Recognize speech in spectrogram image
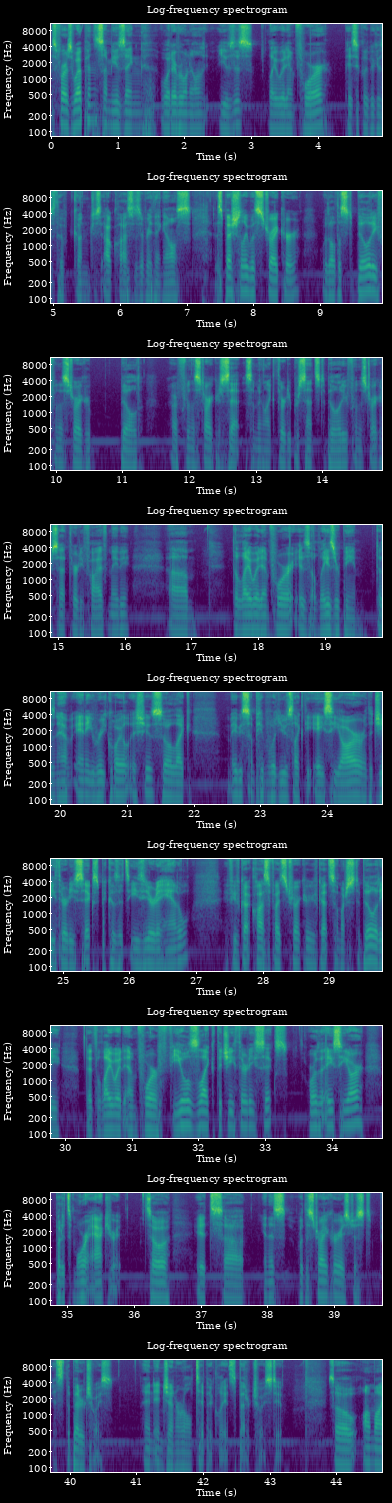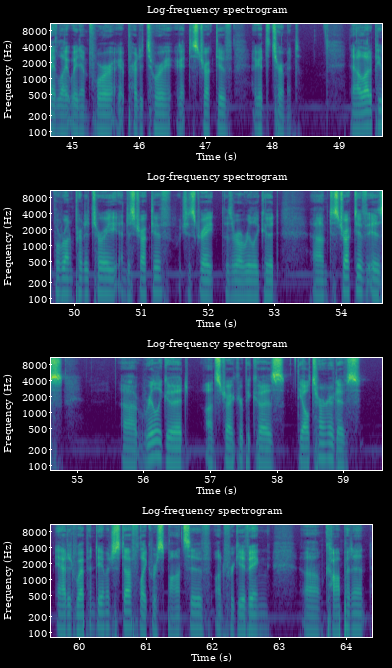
as far as weapons, I'm using what everyone else uses, lightweight M4, basically because the gun just outclasses everything else, especially with Striker, with all the stability from the Striker build, or from the Striker set, something like 30% stability from the Striker set, 35 maybe. Um, the lightweight M4 is a laser beam, doesn't have any recoil issues, so like maybe some people would use like the ACR or the G36 because it's easier to handle. If you've got classified striker, you've got so much stability that the lightweight M4 feels like the G36 or the ACR, but it's more accurate. So it's uh, in this with the striker, it's just it's the better choice, and in general, typically it's the better choice too. So on my lightweight M4, I got predatory, I got destructive, I got determined. Now a lot of people run predatory and destructive, which is great. Those are all really good. Um, destructive is uh, really good on Striker because the alternatives, added weapon damage stuff like responsive, unforgiving, um, competent,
